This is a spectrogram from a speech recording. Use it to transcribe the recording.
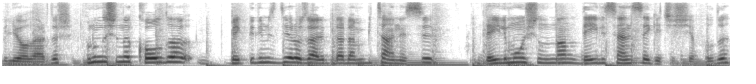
biliyorlardır. Bunun dışında kolda beklediğimiz diğer özelliklerden bir tanesi Dailymotion'dan Daily Sense'e geçiş yapıldı.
